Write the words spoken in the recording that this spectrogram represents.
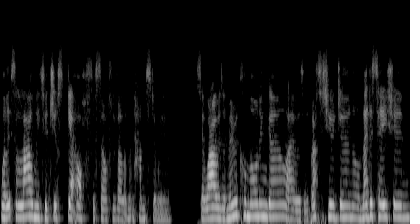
well, it's allowed me to just get off the self development hamster wheel. So I was a miracle morning girl, I was a gratitude journal, meditation,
